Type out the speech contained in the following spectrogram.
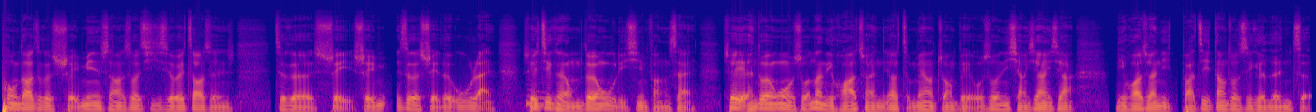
碰到这个水面上的时候，其实会造成这个水水这个水的污染，所以尽可能我们都用物理性防晒。所以很多人问我说：“那你划船要怎么样装备？”我说：“你想象一下，你划船，你把自己当做是一个忍者，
